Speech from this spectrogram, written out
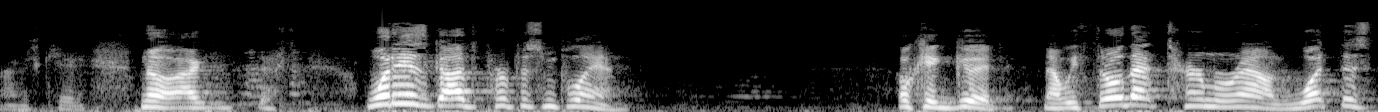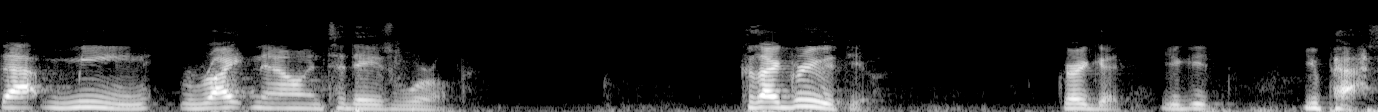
I'm just kidding. No, I, what is God's purpose and plan? Okay, good. Now we throw that term around. What does that mean right now in today's world? Because I agree with you. Very good. You get, you pass.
